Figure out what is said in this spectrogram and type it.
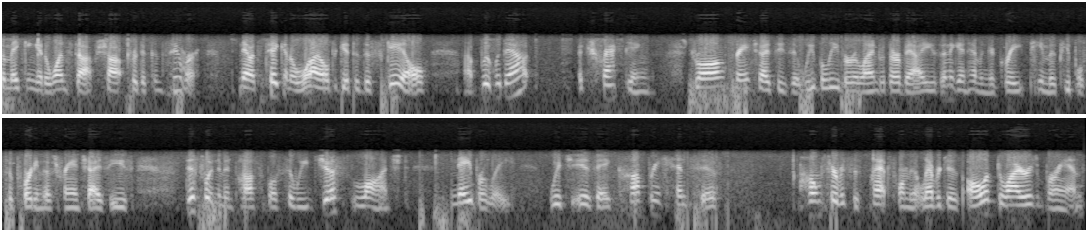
so making it a one-stop shop for the consumer. Now it's taken a while to get to the scale, uh, but without attracting strong franchisees that we believe are aligned with our values, and again having a great team of people supporting those franchisees, this wouldn't have been possible. So we just launched Neighborly, which is a comprehensive home services platform that leverages all of Dwyer's brands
